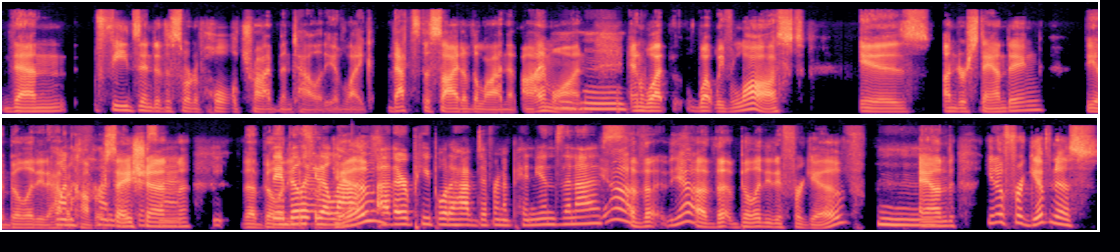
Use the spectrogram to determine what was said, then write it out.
then feeds into the sort of whole tribe mentality of like that's the side of the line that I'm on. Mhm. And what what we've lost is understanding the ability to have a 100%. conversation, the ability, the ability to, to, allow forgive. other people to have different opinions than us. yeah the yeah the ability to forgive Mhm. and you know forgiveness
